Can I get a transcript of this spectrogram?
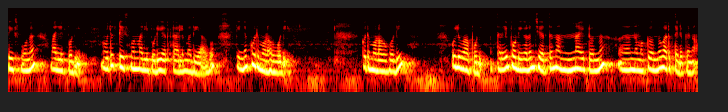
ടീസ്പൂണ് മല്ലിപ്പൊടി. ഒരു ടീസ്പൂൺ മല്ലിപ്പൊടി ചേർത്താലും മതിയാകും. പിന്നെ കുരുമുളക് പൊടി. കുരുമുളക് പൊടി ഉലുവാപ്പൊടി. ഇത്രയും പൊടികളും ചേർത്ത് നന്നായിട്ടൊന്ന് നമുക്കൊന്ന് വറുത്തെടുക്കണം.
